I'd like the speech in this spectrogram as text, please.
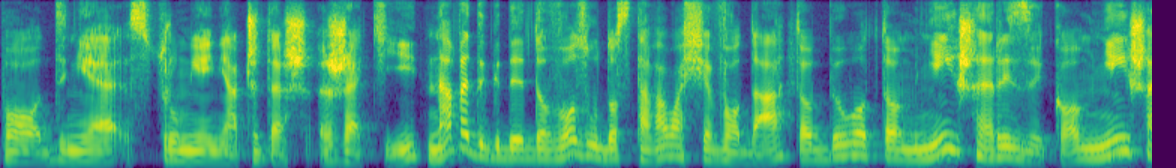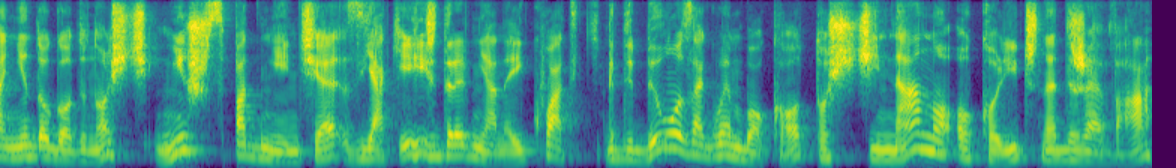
po dnie strumienia czy też rzeki. Nawet gdy do wozu dostawała się woda, to było to mniejsze ryzyko, mniejsza niedogodność niż spadnięcie z jakiejś drewnianej kładki. Gdy było za głęboko, to ścinano okoliczne drzewa,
